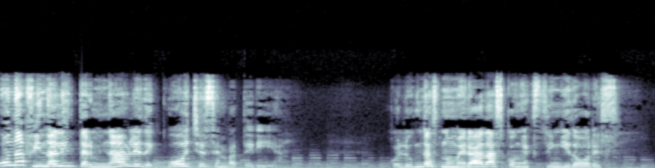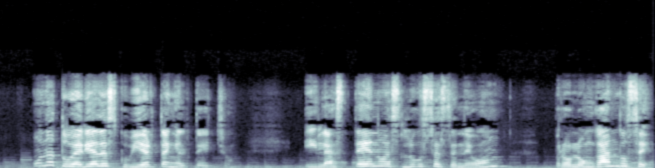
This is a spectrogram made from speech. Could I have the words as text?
Una final interminable de coches en batería, columnas numeradas con extinguidores, una tubería descubierta en el techo y las tenues luces de neón prolongándose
